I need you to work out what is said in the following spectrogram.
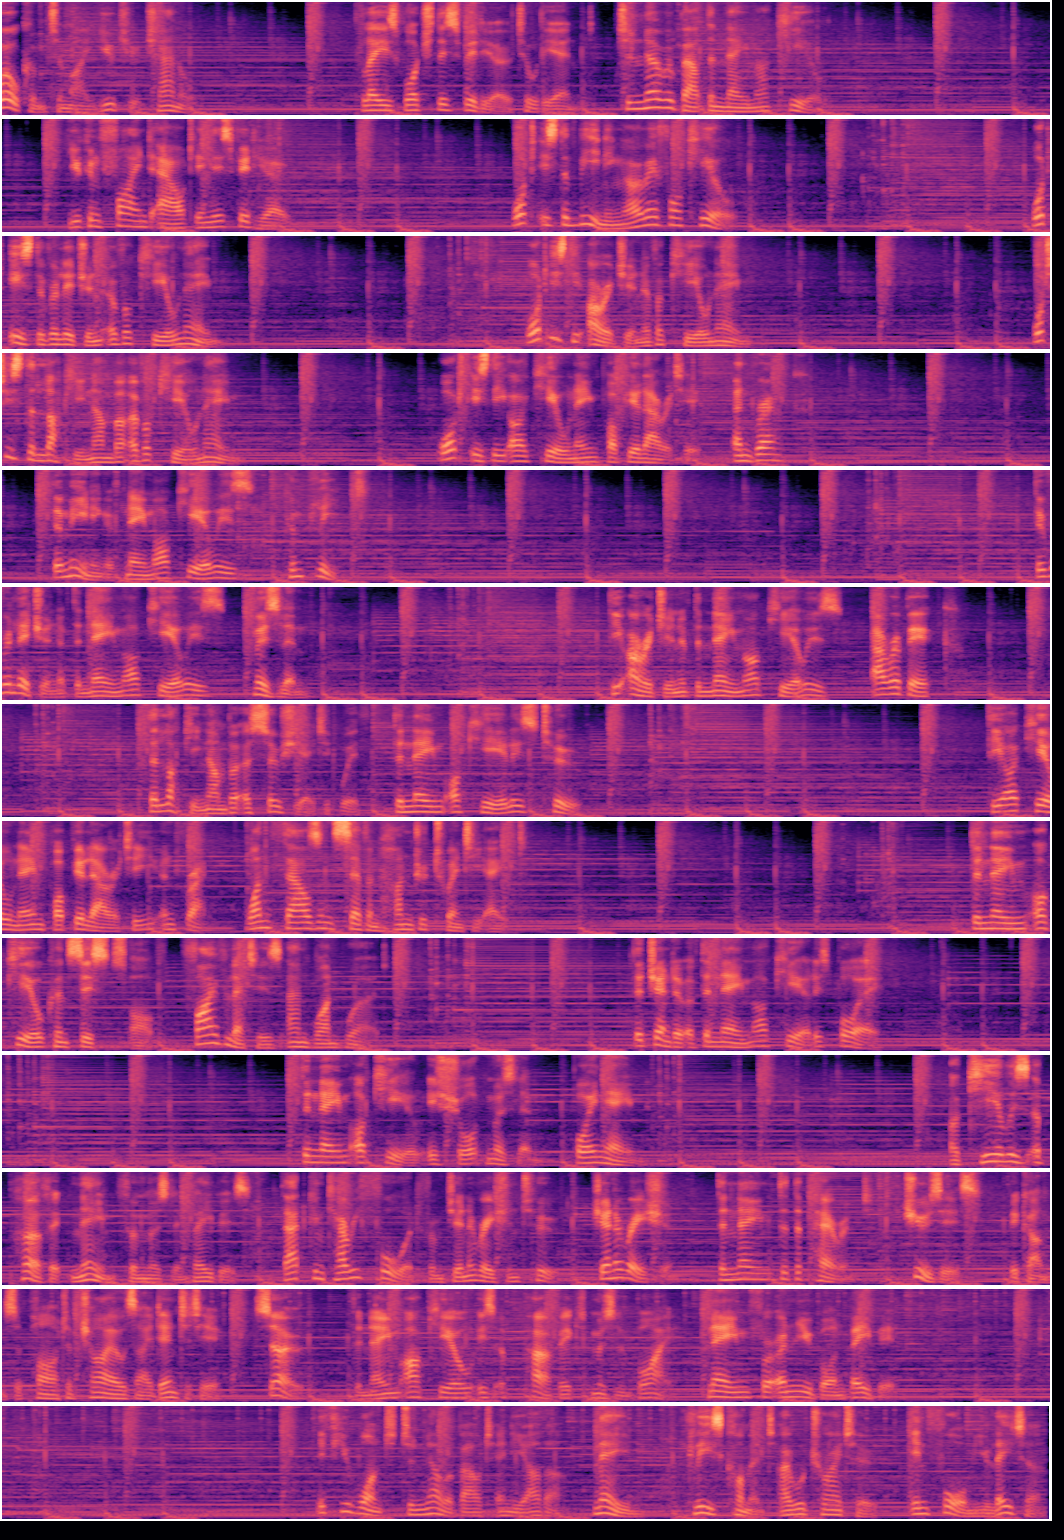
Welcome to my YouTube channel. Please watch this video till the end to know about the name Akhil. You can find out in this video. What is the meaning of Akhil? What is the religion of Akhil name? What is the origin of Akhil name? What is the lucky number of Akhil name? What is the Akhil name popularity and rank? The meaning of name Akhil is complete. The religion of the name Akhil is Muslim. The origin of the name Akhil is Arabic. The lucky number associated with the name Akhil is 2. The Akhil name popularity and rank 1728. The name Akhil consists of five letters and one word. The gender of the name Akhil is boy. The name Akhil is short Muslim, boy name. Akhil is a perfect name for Muslim babies that can carry forward from generation to generation. The name that the parent chooses becomes a part of child's identity. So, the name Akhil is a perfect Muslim boy name for a newborn baby. If you want to know about any other name, please comment. I will try to inform you later.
